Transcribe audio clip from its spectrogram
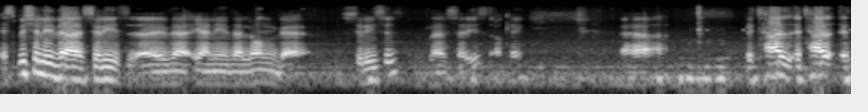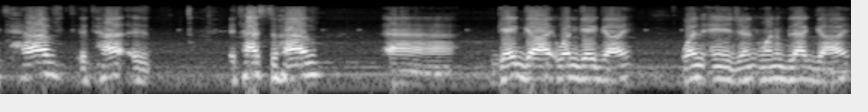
especially the series, uh, the yani the long uh, series, the series. Okay, uh, it has it has it have it has it, it has to have uh, gay guy, one gay guy, one Asian, one black guy,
